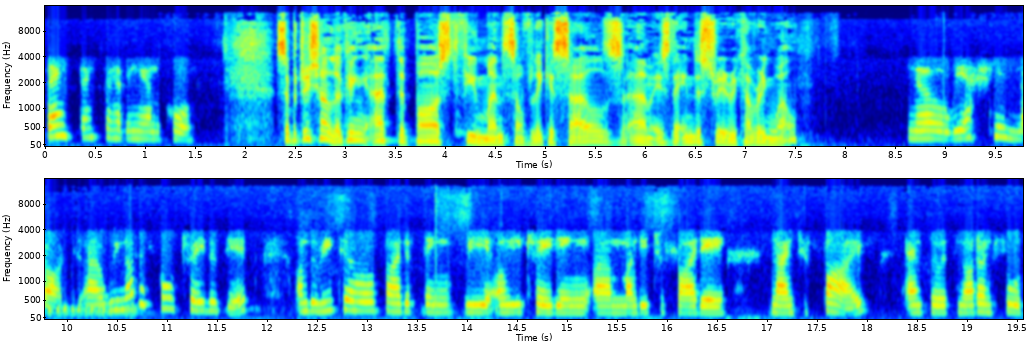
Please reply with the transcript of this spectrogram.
Thanks. Thanks for having me on the call. So, Patricia, looking at the past few months of liquor sales, um, is the industry recovering well? No, we're actually not. Uh, we're not at full traders yet. On the retail side of things, we're only trading um, Monday to Friday, 9 to 5. And so it's not on full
